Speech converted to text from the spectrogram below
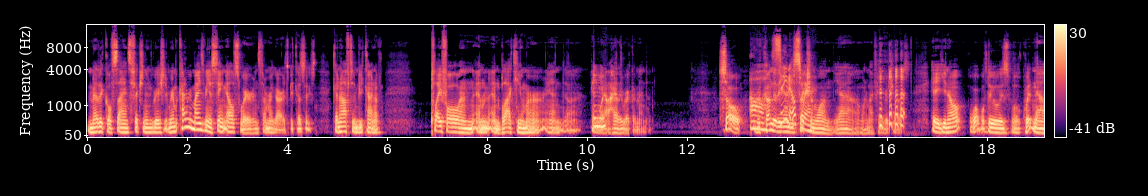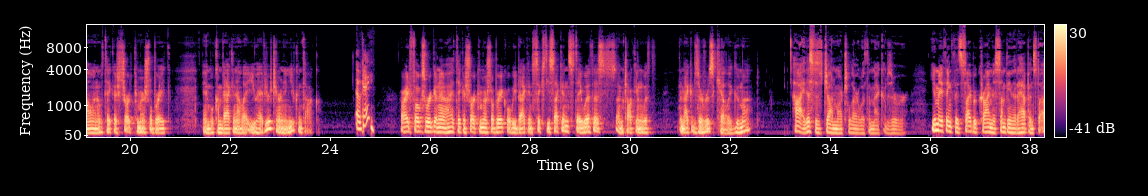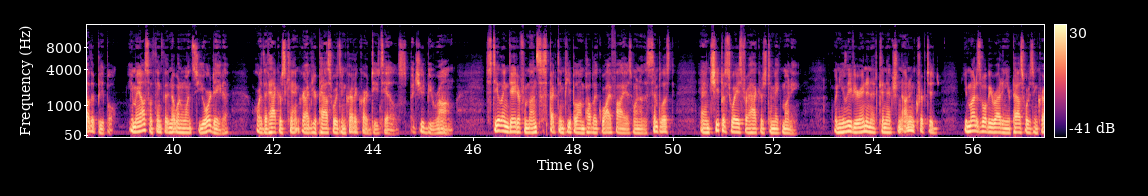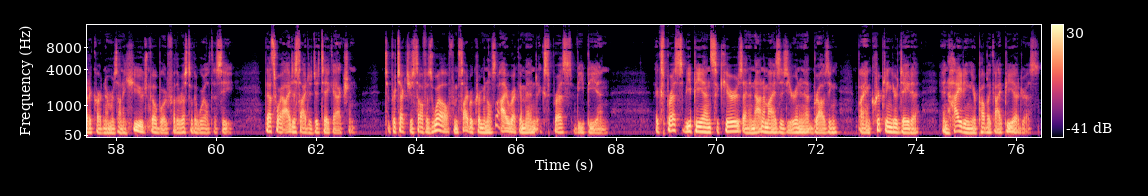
medical science fiction integration. It kind of reminds me of Saint Elsewhere in some regards because it can often be kind of playful and, and, and black humor. And uh, anyway, I highly recommend it. So we've come to the end Elsewhere. of section one. Yeah, one of my favorite shows. hey, you know, what we'll do is we'll quit now and we'll take a short commercial break and we'll come back and I'll let you have your turn and you can talk. Okay. All right, folks, we're going to take a short commercial break. We'll be back in 60 seconds. Stay with us. I'm talking with the Mac Observer's Kelly Guimont. Hi, this is John Martellaro with the Mac Observer. You may think that cybercrime is something that happens to other people. You may also think that no one wants your data or that hackers can't grab your passwords and credit card details, but you'd be wrong. Stealing data from unsuspecting people on public Wi Fi is one of the simplest and cheapest ways for hackers to make money. When you leave your internet connection unencrypted, you might as well be writing your passwords and credit card numbers on a huge billboard for the rest of the world to see. That's why I decided to take action. To protect yourself as well from cybercriminals, I recommend ExpressVPN. ExpressVPN secures and anonymizes your internet browsing by encrypting your data and hiding your public IP address.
